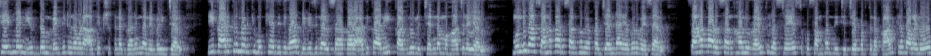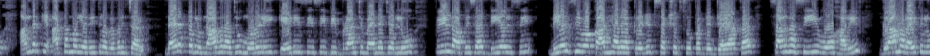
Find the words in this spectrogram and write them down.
చైర్మన్ యుద్ధం వెంకటరమణ అధ్యక్షతన ఘనంగా నిర్వహించారు. ఈ కార్యక్రమానికి ముఖ్య అతిథిగా డివిజనల్ సహకార అధికారి కర్నూలు చెన్నమ్మ హాజరయ్యారు. ముందుగా సహకార సంఘం యొక్క జెండా ఎగురవేశారు. సహకార సంఘాలు రైతుల శ్రేయస్సుకు సంబంధించి చేపడుతున్న కార్యక్రమాలను అందరికీ అర్థమయ్యే రీతిలో వివరించారు. డైరెక్టర్లు నాగరాజు మురళి కేడీసీసీబీ బ్రాంచ్ మేనేజర్లు ఫీల్డ్ ఆఫీసర్ డిఎల్సీ డిఎల్సీఓ కార్యాలయ క్రెడిట్ సెక్షన్ సూపరింటెండెంట్ జయాకర్ సంఘ సీఈఓ హరీఫ్ గ్రామ రైతులు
